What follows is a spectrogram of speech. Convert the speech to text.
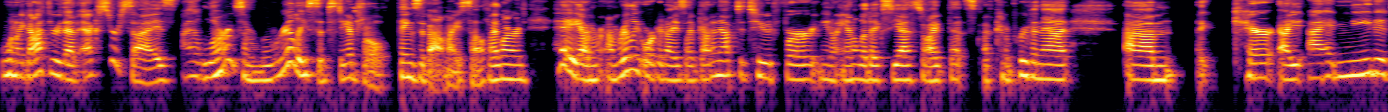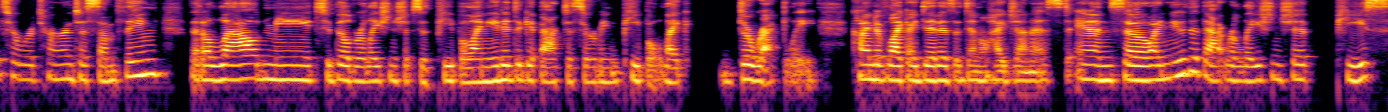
when I got through that exercise, I learned some really substantial things about myself. I learned, hey, I'm I'm really organized. I've got an aptitude for you know analytics. Yes, so I that's I've kind of proven that. Um, I care I, I needed to return to something that allowed me to build relationships with people i needed to get back to serving people like directly kind of like i did as a dental hygienist and so i knew that that relationship piece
